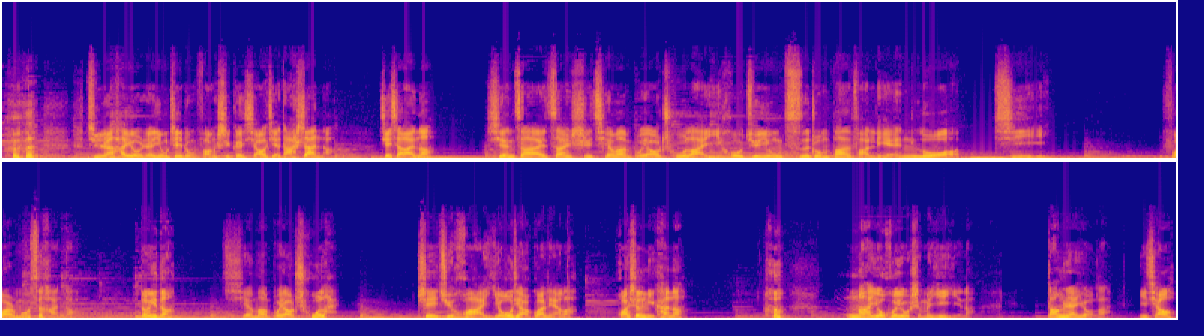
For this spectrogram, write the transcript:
呵呵，居然还有人用这种方式跟小姐搭讪呢。接下来呢？现在暂时千万不要出来，以后均用此种办法联络。记。福尔摩斯喊道：“等一等，千万不要出来。”这句话有点关联了。华生，你看呢？哼，那又会有什么意义呢？当然有了。你瞧，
